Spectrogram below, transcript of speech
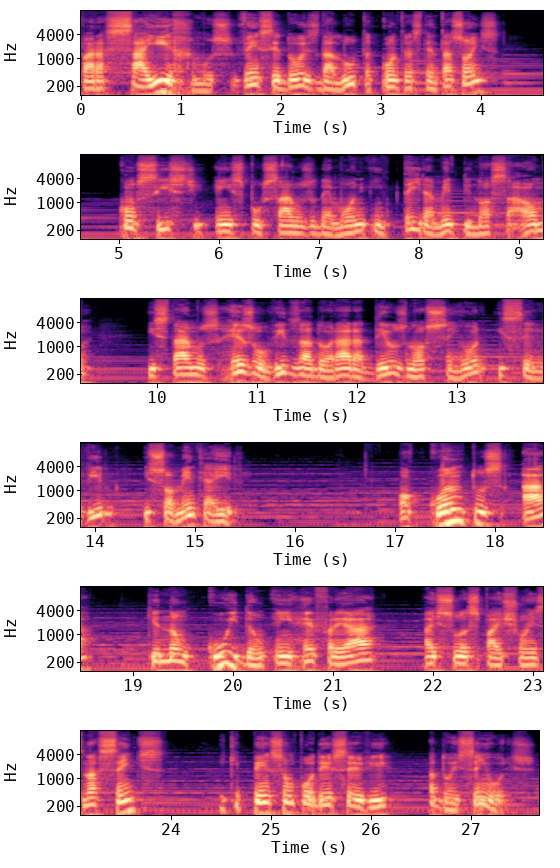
para sairmos vencedores da luta contra as tentações consiste em expulsarmos o demônio inteiramente de nossa alma estarmos resolvidos a adorar a Deus nosso Senhor e servi-lo e somente a Ele. Ó quantos há que não cuidam em refrear as suas paixões nascentes e que pensam poder servir a dois senhores.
